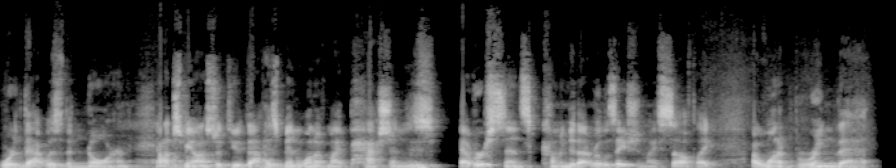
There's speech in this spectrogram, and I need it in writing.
where that was the norm? And I'll just be honest with you, that has been one of my passions hmm. ever since coming to that realization myself. Like, I want to bring that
